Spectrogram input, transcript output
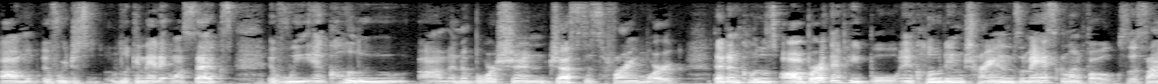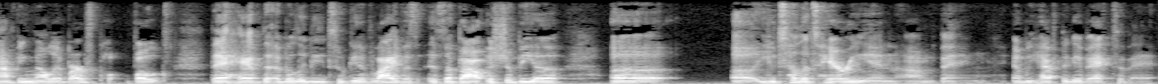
um, if we're just looking at it on sex, if we include um, an abortion justice framework that includes all birthing people, including trans masculine folks, assigned female at birth folks, that have the ability to give life. It's, it's about it should be a a, a utilitarian um, thing, and we have to get back to that.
